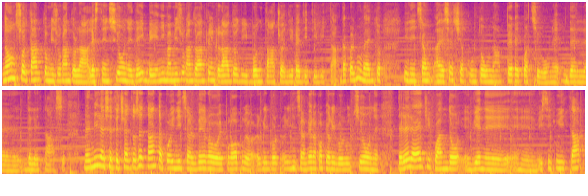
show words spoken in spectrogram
non soltanto misurando l'estensione dei beni, ma misurando anche il grado di bontà, cioè di redditività. Da quel momento inizia a esserci appunto una perequazione delle, delle tasse. Nel 1770 poi inizia, proprio, inizia, la vera e propria rivoluzione delle leggi quando viene eh, istituita,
